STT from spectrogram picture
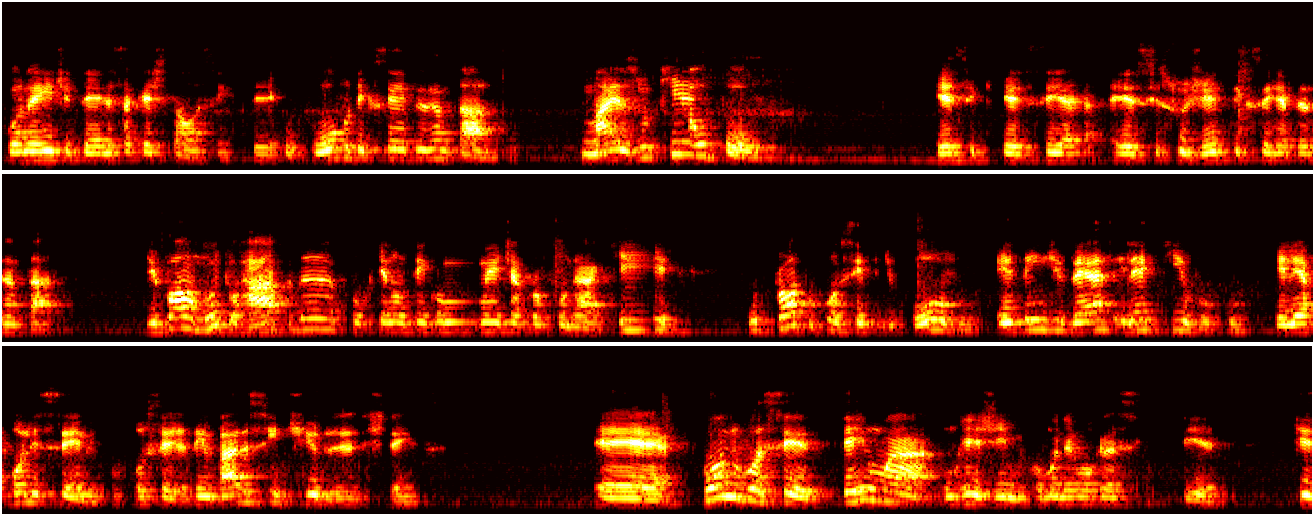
quando a gente entende essa questão assim o povo tem que ser representado mas o que é o povo esse esse esse sujeito tem que ser representado. De forma muito rápida porque não tem como a gente aprofundar aqui o próprio conceito de povo ele tem diversos ele é equívoco ele é polissêmico ou seja tem vários sentidos existentes. É, quando você tem uma, um regime como a democracia que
